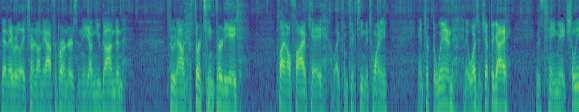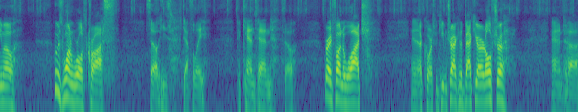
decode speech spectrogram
then they really turned on the afterburners, and the young Ugandan threw down like a 13:38 final 5K, like from 15 to 20, and took the win. And it wasn't Cheptegei, it was teammate Shalimo, who's won World Cross. So he's definitely to Ken 10. So very fun to watch. And of course, we're keeping track of the Backyard Ultra and uh,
